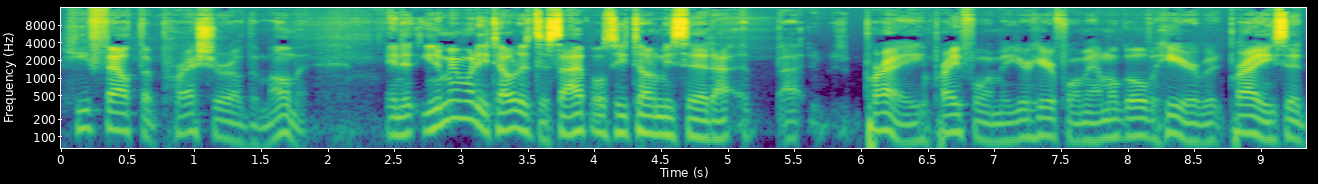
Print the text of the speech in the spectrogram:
he felt the pressure of the moment. And it, you remember what he told his disciples? He told them, he said, I, I, "Pray, pray for me. You're here for me. I'm gonna go over here, but pray." He said,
